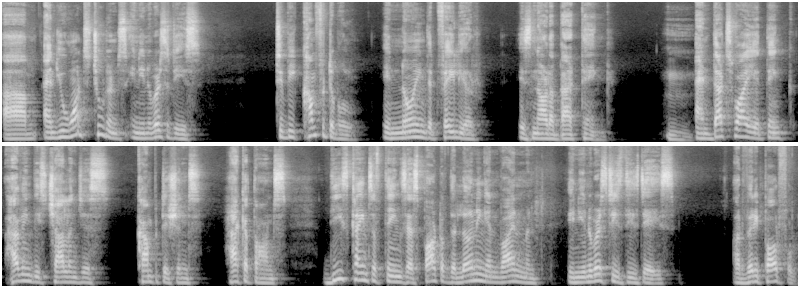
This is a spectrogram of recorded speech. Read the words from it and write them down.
Um, and you want students in universities to be comfortable in knowing that failure is not a bad thing. Mm. And that's why I think having these challenges, competitions, hackathons, these kinds of things as part of the learning environment in universities these days are very powerful.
